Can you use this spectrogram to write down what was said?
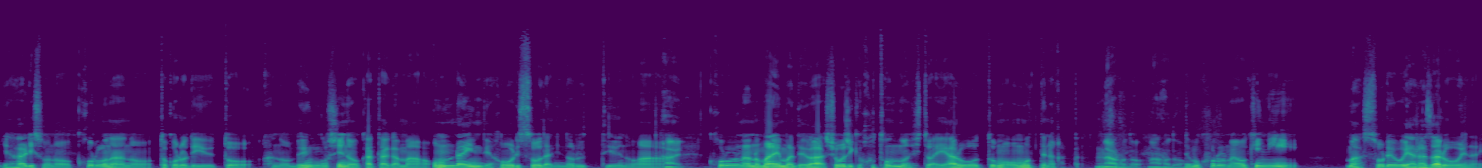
やはりそのコロナのところで言うと、あの弁護士の方がまあオンラインで法律相談に乗るっていうのは、はい、コロナの前までは正直ほとんどの人はやろうとも思ってなかった。なるほどなるほどでもコロナを機に、まあそれをやらざるを得ない。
